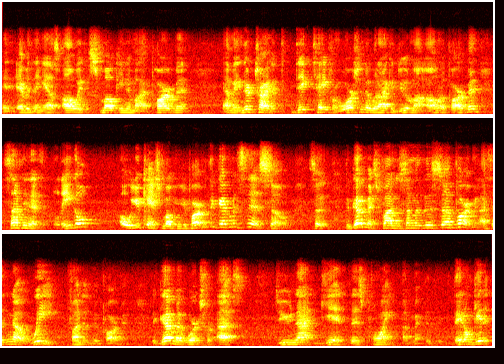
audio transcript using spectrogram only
and everything else, all the way to smoking in my apartment. I mean, they're trying to dictate from Washington what I can do in my own apartment, something that's legal. Oh, you can't smoke in your apartment. The government says so. So the government's funding some of this uh, apartment. I said, no, we funded the apartment. The government works for us. Do you not get this point? They don't get it.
